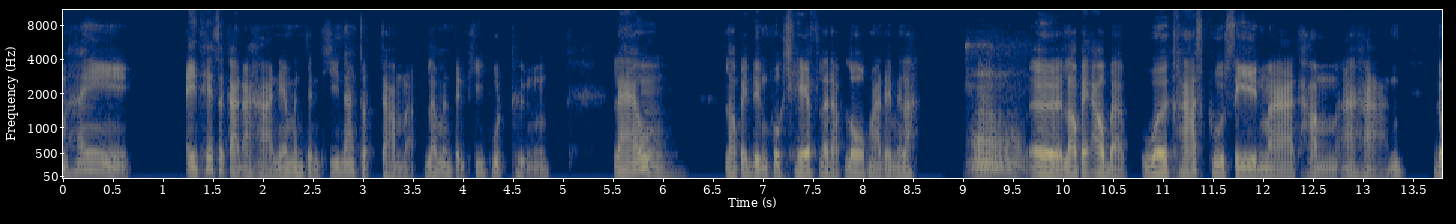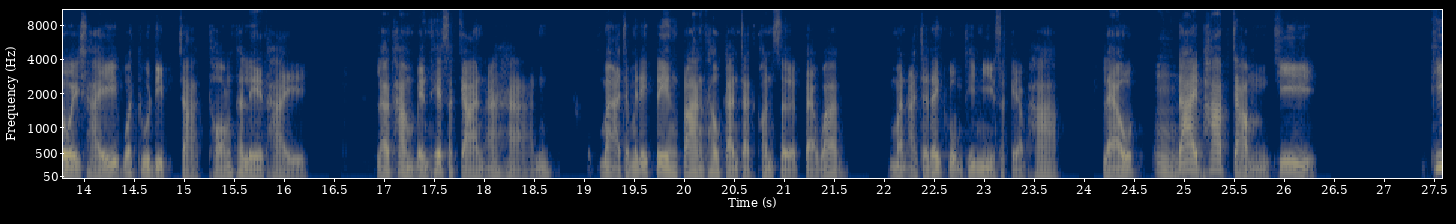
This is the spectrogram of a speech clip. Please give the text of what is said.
ำให้ไอเทศกาลอาหารเนี้ยมันเป็นที่น่าจดจำอะแล้วมันเป็นที่พูดถึง แล้วอืมเราไปดึงพวกเชฟระดับโลกมาได้ไหมล่ะอืมเออ เราไปเอาแบบ world class cuisine มาทำอาหาร โดยใช้วัตถุดิบจากท้องทะเลไทย แล้วทำเป็นเทศกาลอาหาร มันอาจจะไม่ได้เปรียงปร้างเท่าการจัดคอนเสิร์ต แต่ว่ามันอาจจะได้กลุ่มที่มีศักยภาพ แล้วอืมได้ภาพจำที่ที่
